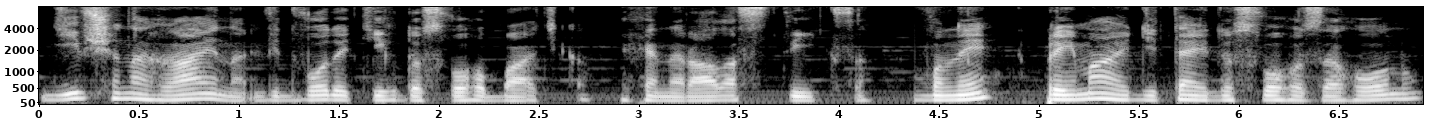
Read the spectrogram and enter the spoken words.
Дівчина Гайна відводить їх до свого батька, генерала Стрікса. Вони приймають дітей до свого загону,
